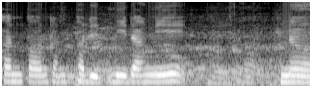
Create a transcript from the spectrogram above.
ขั้นตอนการผลิตมีดังนี้หนึ่ง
